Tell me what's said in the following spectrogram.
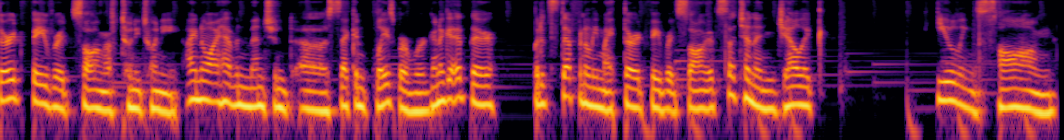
third favorite song of 2020. I know I haven't mentioned uh second place, but we're gonna get there but it's definitely my third favorite song. It's such an angelic, healing song.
